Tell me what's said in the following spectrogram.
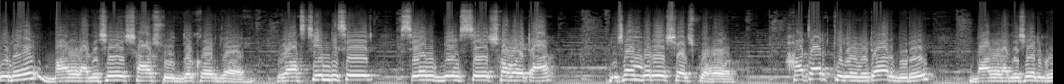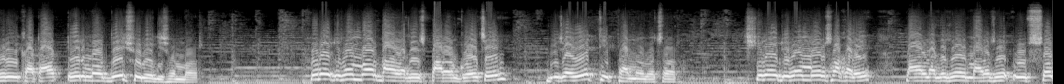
দিনে বাংলাদেশের শ্বাসরুদ্ধকর জয়। ওয়েস্ট ইন্ডিজের সেন্ট বিন্সের সময়টা ডিসেম্বরের শেষ প্রহর। হাজার কিলোমিটার দূরে বাংলাদেশের ঘড়ি কাটার এর মধ্যেই শুরু ডিসেম্বর। ষোলোই ডিসেম্বর বাংলাদেশ পালন করেছে বিজয়ের তিপ্পান্ন বছর। ষোলোই ডিসেম্বর সকালে বাংলাদেশের মানুষের উৎসব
